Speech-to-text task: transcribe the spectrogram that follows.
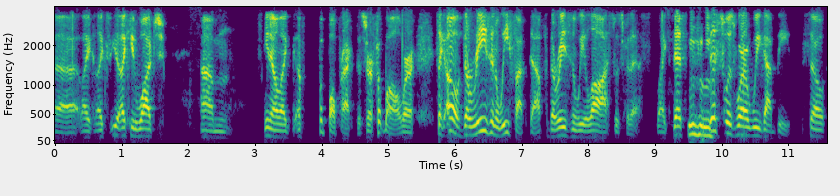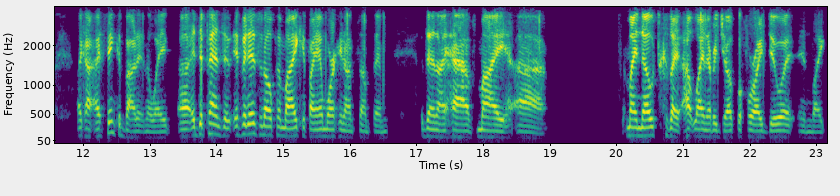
uh, like like like you watch, um, you know, like a football practice or a football where it's like, oh, the reason we fucked up, the reason we lost was for this. Like this, Mhm. this was where we got beat. So like I, I think about it in a way. Uh, it depends if, if it is an open mic. If I am working on something, then I have my uh, my notes because I outline every joke before I do it and like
